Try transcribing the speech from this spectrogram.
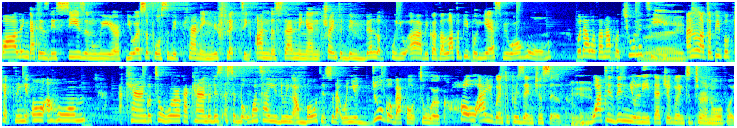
falling, that is the season where you are supposed to be planning, reflecting, understanding, and trying to develop who you are. Because a lot of people, yes, we were home, But that was an opportunity. Right. And a lot of people kept thinking, oh, at home, I can't go to work, I can't do this. I said, but what are you doing about it so that when you do go back out to work, how are you going to present yourself? Yeah. What is the new leaf that you're going to turn over?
